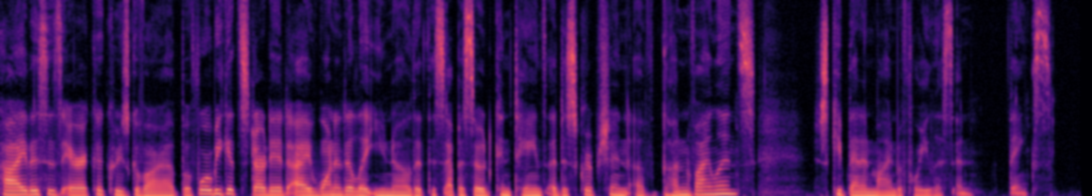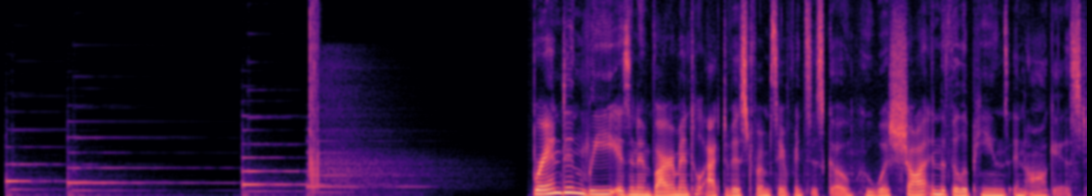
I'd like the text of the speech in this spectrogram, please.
Hi, this is Erica Cruz Guevara. Before we get started, I wanted to let you know that this episode contains a description of gun violence. Just keep that in mind before you listen. Thanks. Brandon Lee is an environmental activist from San Francisco who was shot in the Philippines in August.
